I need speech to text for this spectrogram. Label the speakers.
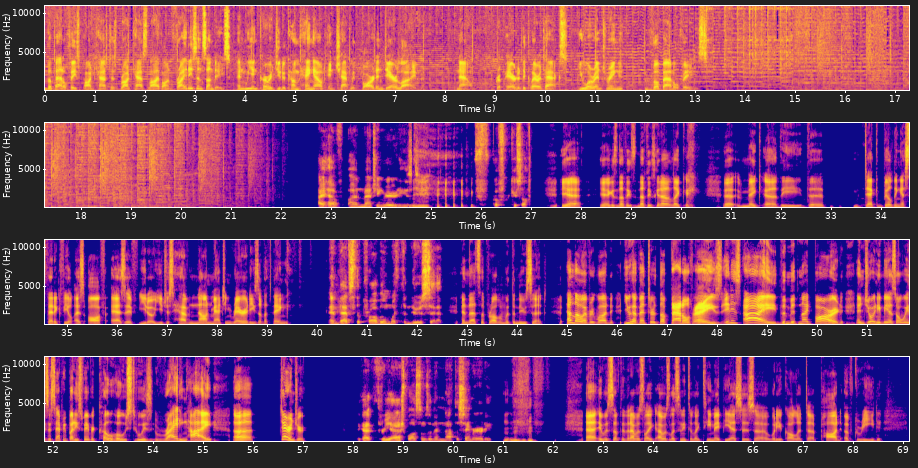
Speaker 1: The Battle Phase podcast is broadcast live on Fridays and Sundays, and we encourage you to come hang out and chat with Bard and Dare live. Now, prepare to declare attacks. You are entering the Battle Phase.
Speaker 2: I have unmatching rarities. Go fuck yourself.
Speaker 1: yeah, yeah, because nothing's nothing's gonna like uh, make uh, the the deck building aesthetic feel as off as if you know you just have non-matching rarities of a thing.
Speaker 2: And that's the problem with the new set.
Speaker 1: And that's the problem with the new set. Hello, everyone! You have entered the battle phase! It is I, the Midnight Bard! And joining me, as always, is everybody's favorite co host who is riding high, uh, Derringer.
Speaker 2: I got three ash blossoms and then not the same rarity.
Speaker 1: uh, it was something that I was like, I was listening to like Team APS's, uh, what do you call it, uh, Pod of Greed.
